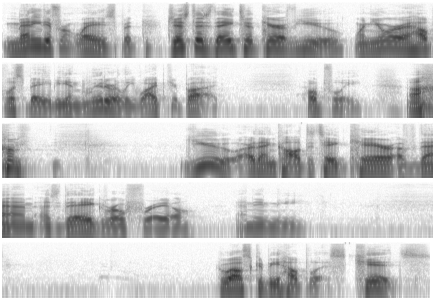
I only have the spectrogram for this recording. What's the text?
many different ways, but just as they took care of you when you were a helpless baby and literally wiped your butt, hopefully, um, you are then called to take care of them as they grow frail and in need. Who else could be helpless? Kids,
